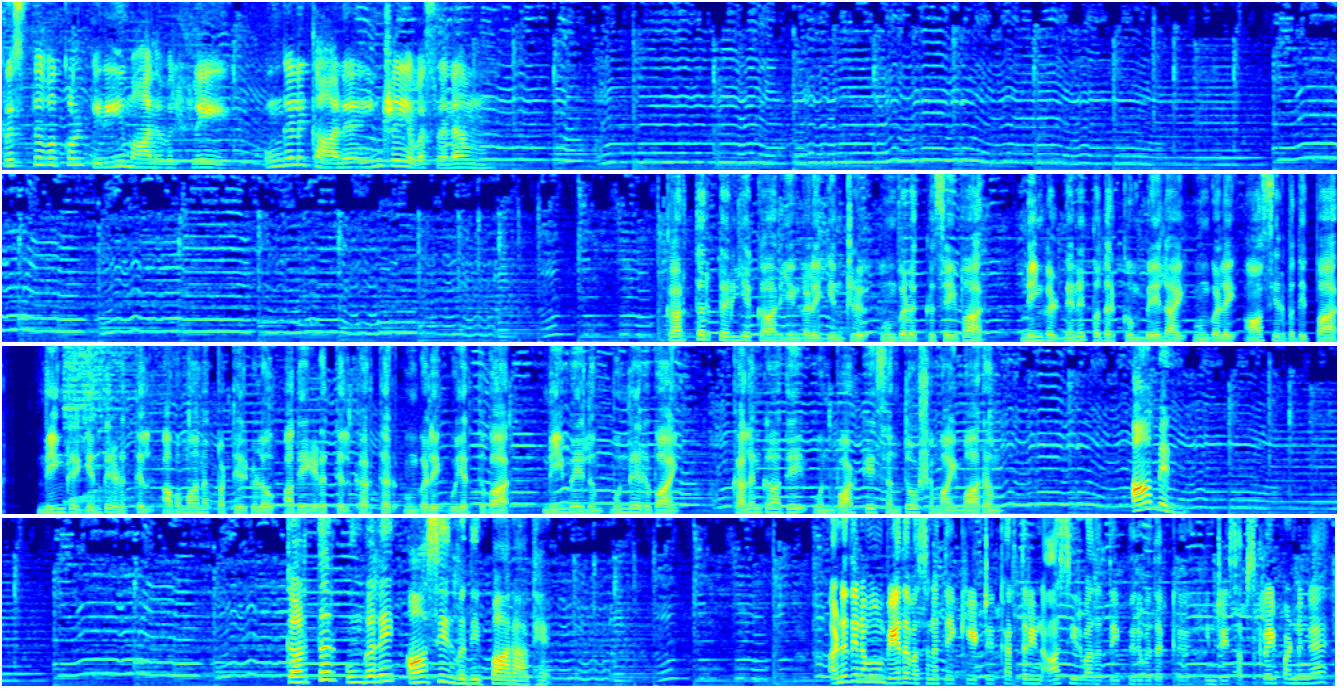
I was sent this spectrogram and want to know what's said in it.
கிறிஸ்துவுக்குள் பிரியமானவர்களே உங்களுக்கான இன்றைய வசனம். கர்த்தர் பெரிய காரியங்களை இன்று உங்களுக்கு செய்வார். நீங்கள் நினைப்பதற்கும் மேலாய் உங்களை ஆசிர்வதிப்பார். நீங்க எந்த இடத்தில் அவமானப்பட்டீர்களோ அதே இடத்தில் கர்த்தர் உங்களை உயர்த்துவார். நீ மேலும் முன்னேறுவாய். கலங்காதே உன் வாழ்க்கை சந்தோஷமாய் மாறும். ஆமென். கர்த்தர் உங்களை ஆசீர்வதிப்பாராக. அனுதினமும் வேத வசனத்தை கேட்டு கர்த்தரின் ஆசீர்வாதத்தை பெறுவதற்கு இன்றைய சப்ஸ்கிரைப் பண்ணுங்க.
